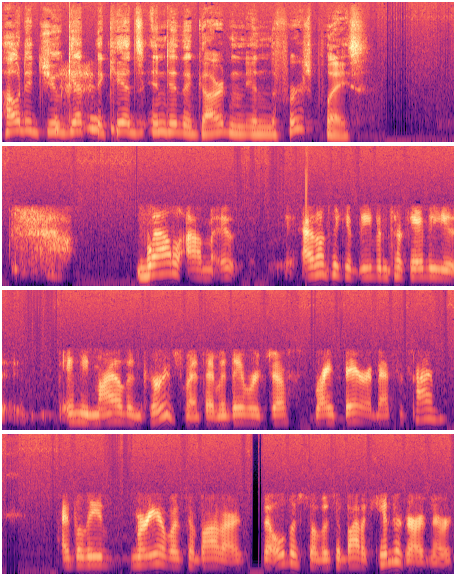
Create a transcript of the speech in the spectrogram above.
how did you get the kids into the garden in the first place? Well, um, it, I don't think it even took any any mild encouragement. I mean, they were just right there, and at the time, I believe Maria was about a the oldest one was about a kindergartner,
